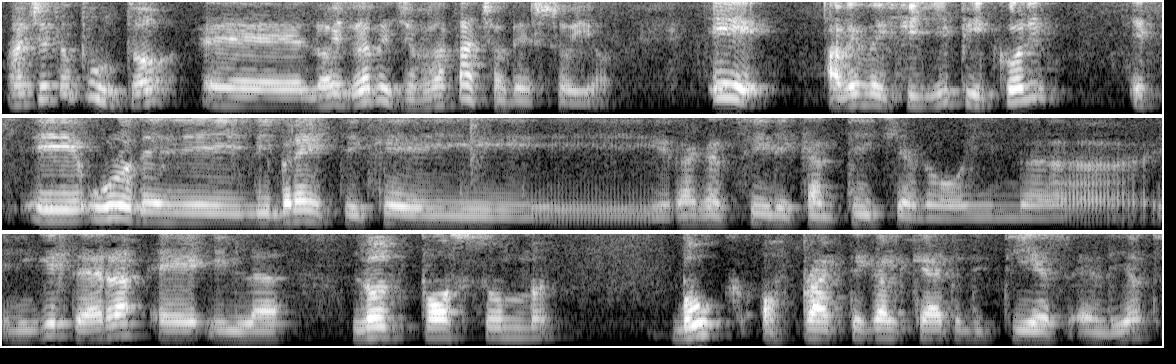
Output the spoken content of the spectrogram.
A un certo punto eh, Lloyd Webber dice cosa faccio adesso io? E aveva i figli piccoli e, e, uno dei libretti che i ragazzini canticchiano in, uh, in Inghilterra è il L'Old Possum Book of Practical Cat di T.S. Eliot,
